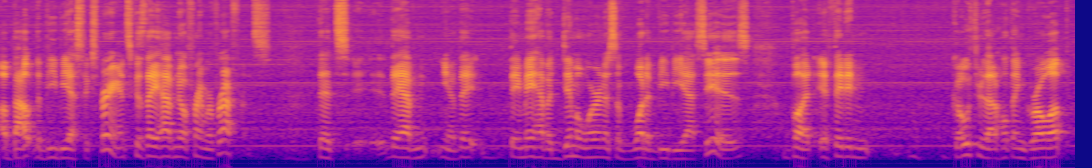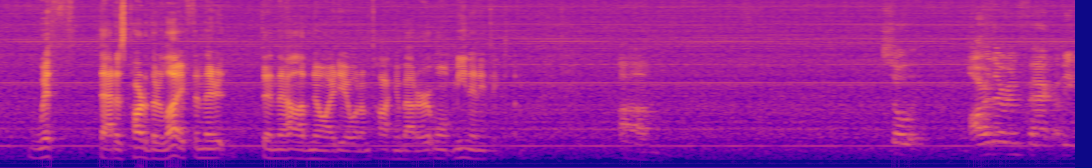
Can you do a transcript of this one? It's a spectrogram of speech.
about the BBS experience because they have no frame of reference. That's they have you know they they may have a dim awareness of what a BBS is, but if they didn't go through that whole thing, grow up with that as part of their life, then they then they'll have no idea what I'm talking about, or it won't mean anything to them. Um, so, are there in fact? I mean,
